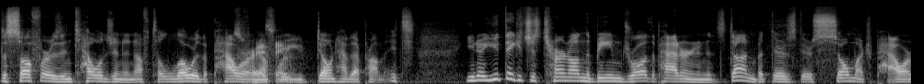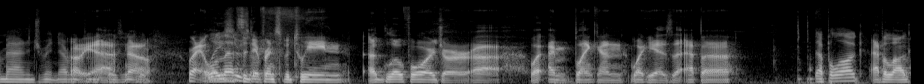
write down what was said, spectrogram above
the software is intelligent enough to lower the power enough where you don't have that problem. It's you know, you think it's just turn on the beam, draw the pattern, and it's done. But there's there's so much power management and Oh everything. that yeah, goes into no. it. Right. Well, that's the are- difference between a Glowforge or uh, what I'm blanking on what he has the Epa Epilogue. Epilogue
